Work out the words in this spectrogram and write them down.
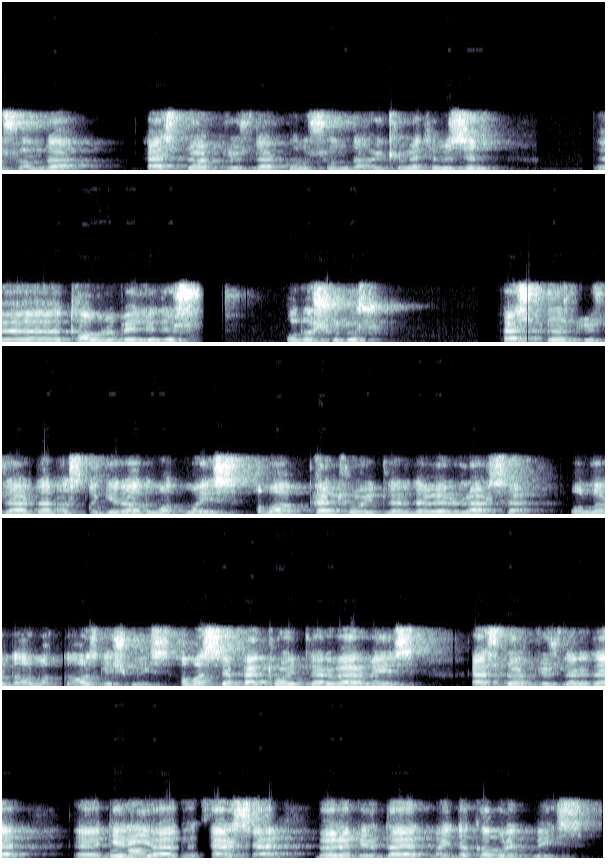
konusunda S-400'ler konusunda hükümetimizin e, tavrı bellidir. O da şudur. S-400'lerden asla geri adım atmayız ama Petroid'leri de verirlerse onları da almaktan vazgeçmeyiz. Ama size Petroid'leri vermeyiz. S-400'leri de e, geri iade Kullanmayız. ederse böyle bir dayatmayı da kabul etmeyiz.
